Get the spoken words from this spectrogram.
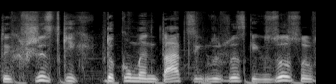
tych wszystkich dokumentacji, wszystkich ZUS-ów,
